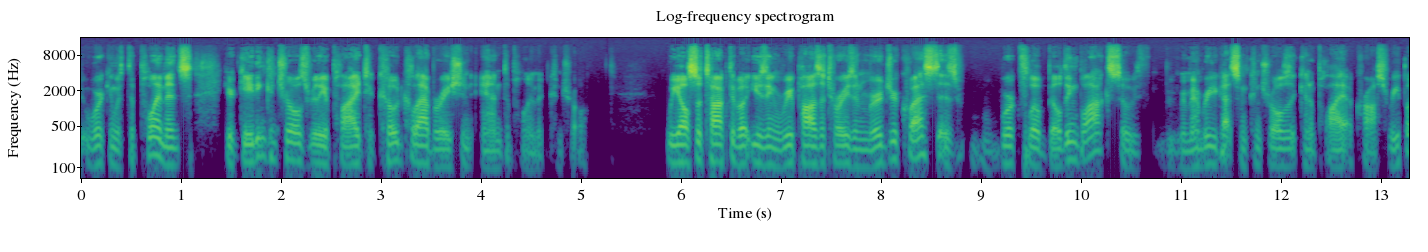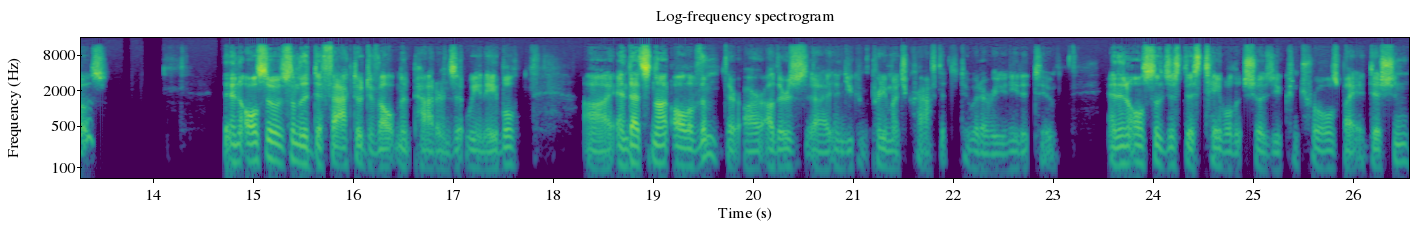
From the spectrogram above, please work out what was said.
working with deployments, your gating controls really apply to code collaboration and deployment control. We also talked about using repositories and merge requests as workflow building blocks. So remember you got some controls that can apply across repos. And also some of the de facto development patterns that we enable. Uh, and that's not all of them. There are others uh, and you can pretty much craft it to do whatever you need it to. And then also just this table that shows you controls by edition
